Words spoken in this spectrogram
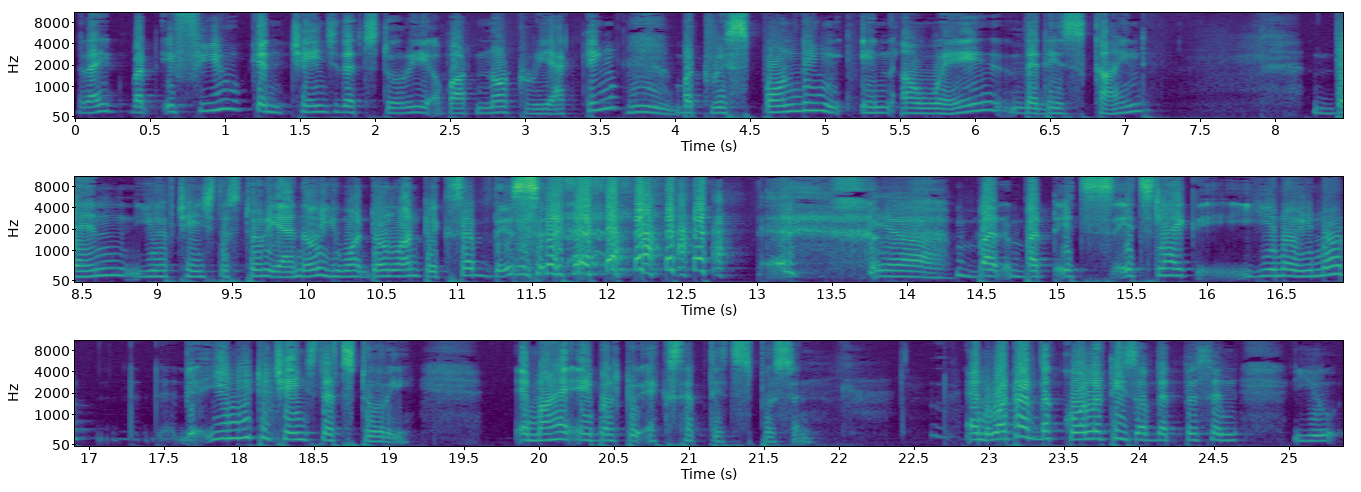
Right, but if you can change that story about not reacting hmm. but responding in a way that hmm. is kind, then you have changed the story. I know you want, don't want to accept this. Yeah. but but it's it's like you know you know you need to change that story. Am i able to accept this person? And what are the qualities of that person you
